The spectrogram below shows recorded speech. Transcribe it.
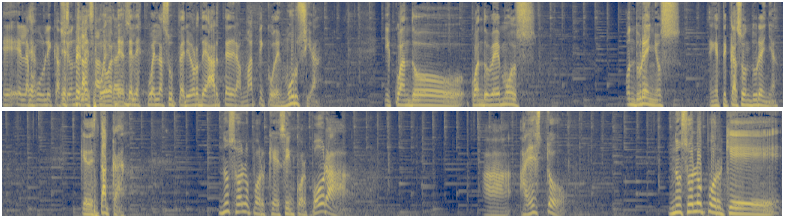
eh, la Es publicación de la, de- de Escuela Superior de Arte Dramático de Murcia. Y cuando, cuando vemos hondureños, en este caso hondureña, que destaca, no solo porque se incorpora a, a esto, no solo porque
